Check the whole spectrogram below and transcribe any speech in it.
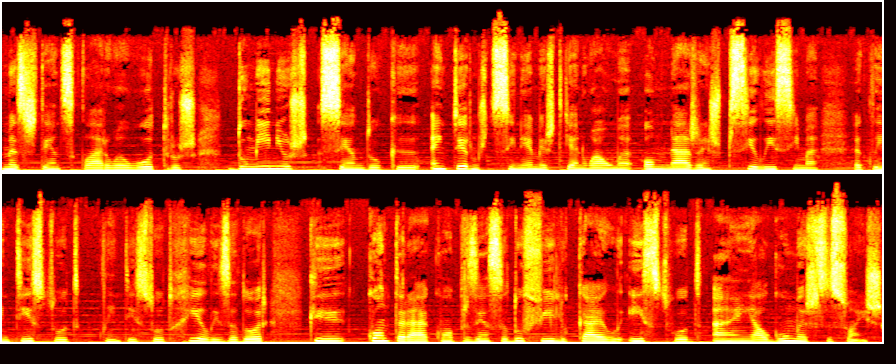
mas estende-se, claro, a outros domínios, sendo que, em termos de cinema, este ano há uma homenagem especialíssima a Clint Eastwood, Clint Eastwood, realizador, que contará com a presença do filho Kyle Eastwood em algumas sessões.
